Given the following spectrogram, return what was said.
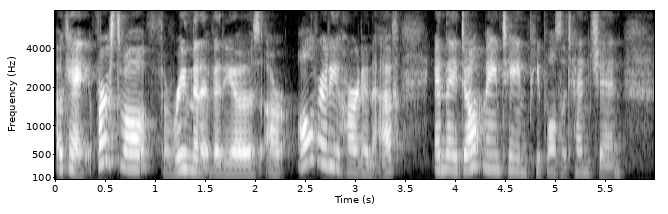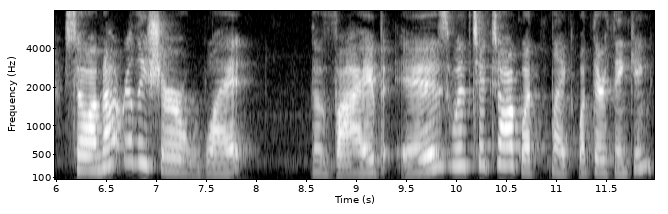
Okay, first of all, three minute videos are already hard enough and they don't maintain people's attention. So I'm not really sure what the vibe is with TikTok, what like what they're thinking,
